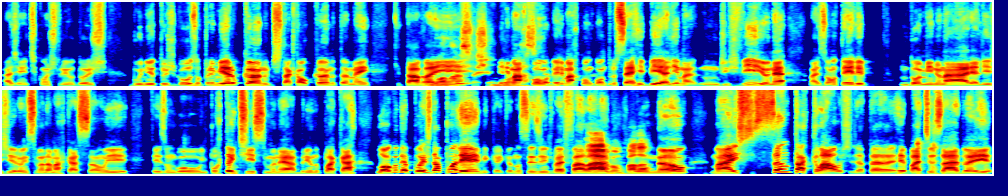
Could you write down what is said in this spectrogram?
A gente construiu dois bonitos gols. O primeiro, o Cano, destacar o Cano também, que estava aí. Bolaço, ele, marcou, ele marcou um contra o CRB ali, mas num desvio, né? Mas ontem ele, um domínio na área ali, girou em cima da marcação e fez um gol importantíssimo, né? Abrindo o placar logo depois da polêmica, que eu não sei se a gente vai falar, claro, vamos falar. ou não, mas Santa Claus, já está rebatizado aí,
